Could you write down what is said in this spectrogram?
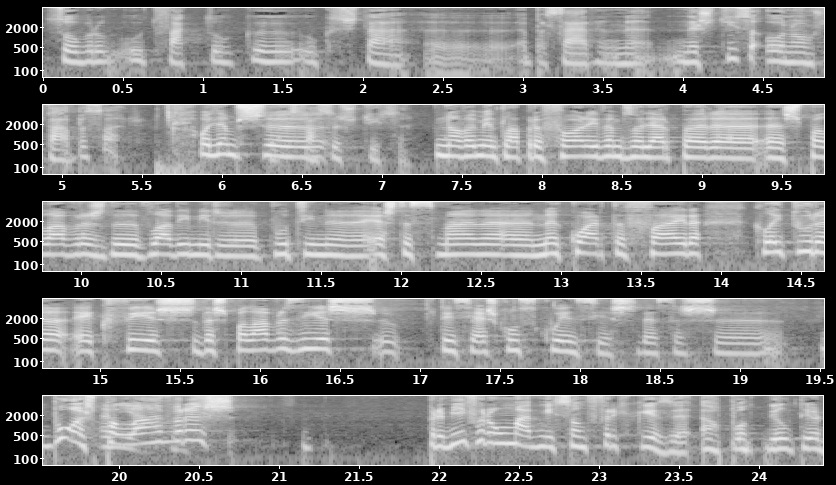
sobre o, de facto que, o que se está uh, a passar na, na, justiça ou não está a passar. Olhamos uh, novamente lá para fora e vamos olhar para as palavras de Vladimir Putin esta semana, na quarta-feira. Que leitura é que fez das palavras e as potenciais consequências dessas. Uh, Bom, as palavras para mim foram uma admissão de fraqueza, ao ponto de ele ter,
